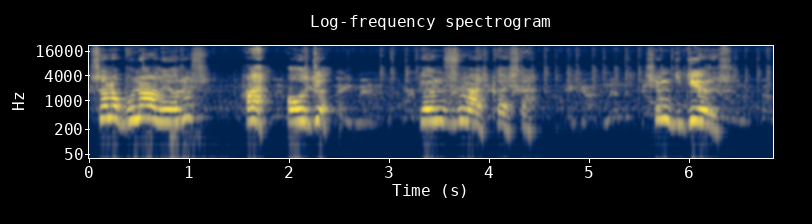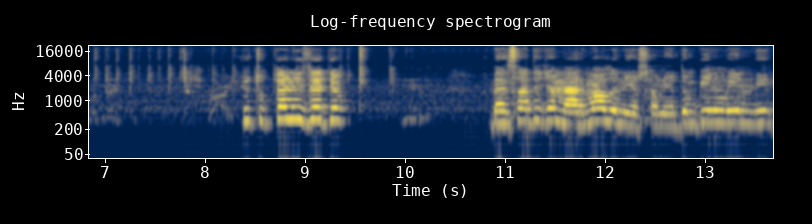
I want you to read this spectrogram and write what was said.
Sonra bunu alıyoruz. Hah oldu. Gördünüz mü arkadaşlar? Şimdi gidiyoruz. YouTube'dan izledim. Ben sadece mermi alınıyor sanıyordum. Benim benim benim.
